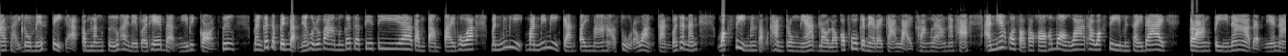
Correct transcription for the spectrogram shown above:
อาศัยโดเมสติกอะกำลังซื้อภายในประเทศแบบนี้ไปก่อน ซึ่งมันก็จะเป็นแบบนี้คุณผู้ฟังมันก็จะเตี้ยๆต่ำๆไป เพราะว่ามันไม่มีมันไม่มีการไปมาหาสู่ระหว่างกัน เพราะฉะนั้นวัคซีนมันสำคัญตรงเนี้ยเราเราก็พูดกันในรายการหลายครั้งแล้วนะคะ อันเนี้ยพอสสคเขามองว่าถ้าวัคซีนมันใช้ได้ กลางปีหน้าแบบนี้นะ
